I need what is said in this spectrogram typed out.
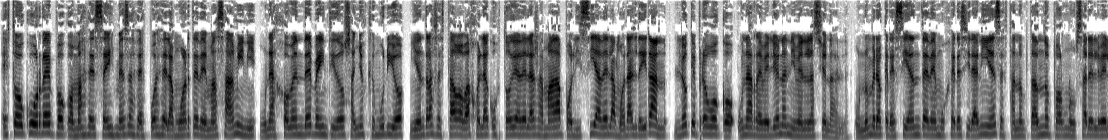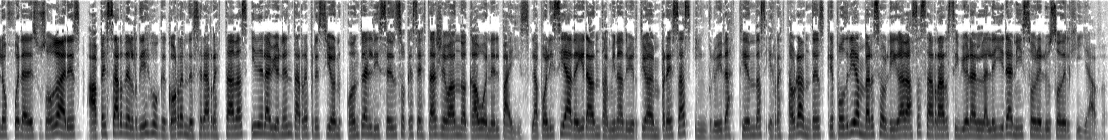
Esto ocurre poco más de seis meses después de la muerte de Masa Amini, una joven de 22 años que murió mientras estaba bajo la custodia de la llamada Policía de la Moral de Irán, lo que provocó una rebelión a nivel nacional. Un número creciente de mujeres iraníes están optando por no usar el velo fuera de sus hogares, a pesar del riesgo que corren de ser arrestadas y de la violenta represión contra el disenso que se está llevando a cabo en el país. La policía de Irán también advirtió a empresas, incluidas tiendas y restaurantes, que podrían verse obligadas a cerrar si violan la ley iraní sobre el uso del hijab.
